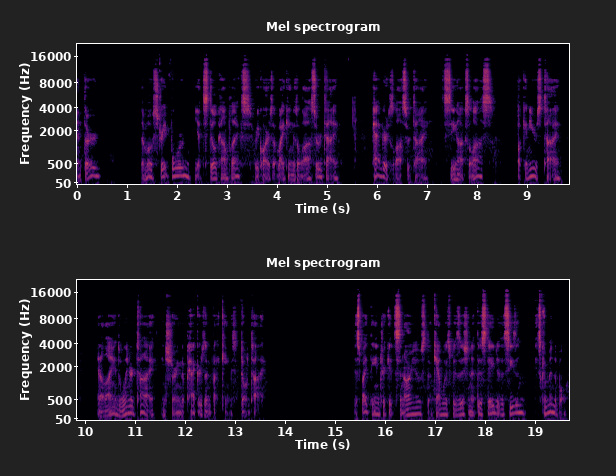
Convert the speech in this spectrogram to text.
And third, the most straightforward, yet still complex, requires a Vikings loss or tie, Packers loss or tie, Seahawks loss, Buccaneers tie, and a Lions win or tie, ensuring the Packers and Vikings don't tie. Despite the intricate scenarios, the Cowboys' position at this stage of the season is commendable.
